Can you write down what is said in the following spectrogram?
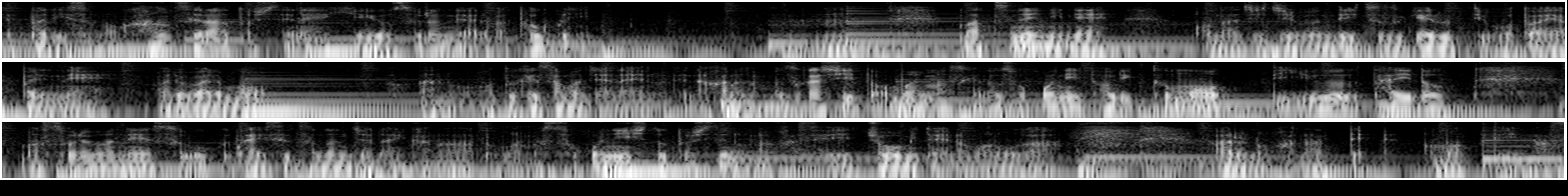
やっぱりそのカウンセラーとしてね起業するんであれば特に、うん。まあ、常にね同じ自分で居続けるっていうことはやっぱりね我々も仏様じゃないのでなかなか難しいと思いますけどそこに取り組もうっていう態度、まあ、それはねすごく大切なんじゃないかなと思います。そこに人としてのなんか成長みたいなものがあるのかなって思っています。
